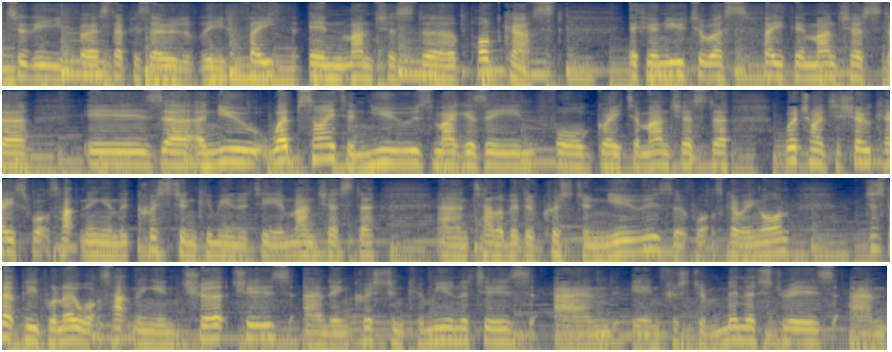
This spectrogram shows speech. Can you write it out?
to the first episode of the Faith in Manchester podcast. If you're new to us, Faith in Manchester is uh, a new website, a news magazine for Greater Manchester. We're trying to showcase what's happening in the Christian community in Manchester and tell a bit of Christian news of what's going on just let people know what's happening in churches and in Christian communities and in Christian ministries and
